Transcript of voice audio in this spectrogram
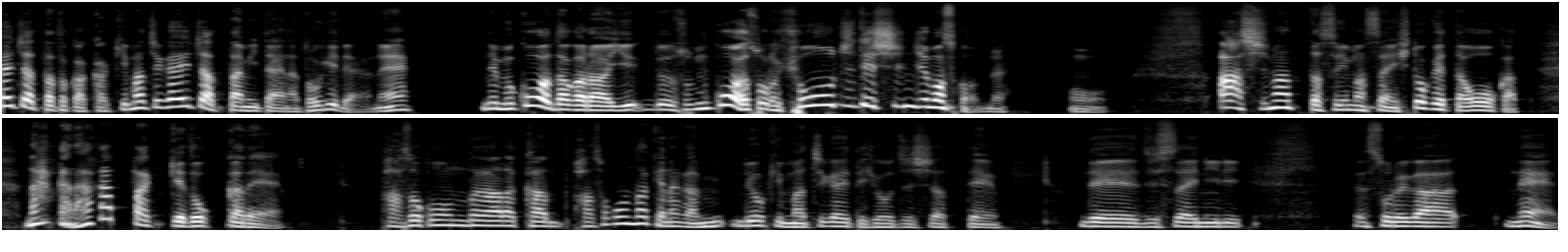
えちゃったとか書き間違えちゃったみたいな時だよね。で向こうはだから向こうはその表示で信じますからね、うん、あしまったすいません。一桁多かった。なんかなかったっけどっかで。パソコンだからかパソコンだけなんか料金間違えて表示しちゃってで実際にそれがね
